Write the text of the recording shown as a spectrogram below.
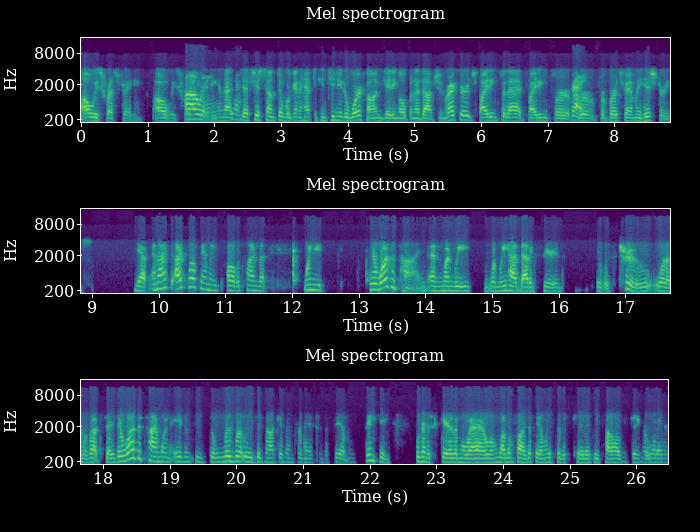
always frustrating. Always frustrating. Always, and that yeah. that's just something we're going to have to continue to work on. Getting open adoption records, fighting for that, fighting for Right. for, for birth family histories. Yeah, and I I tell families all the time that when you there was a time, and when we when we had that experience, it was true. What I'm about to say, there was a time when agencies deliberately did not give information to families, thinking we're going to scare them away, or we'll never a family for this kid if we tell everything or whatever.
